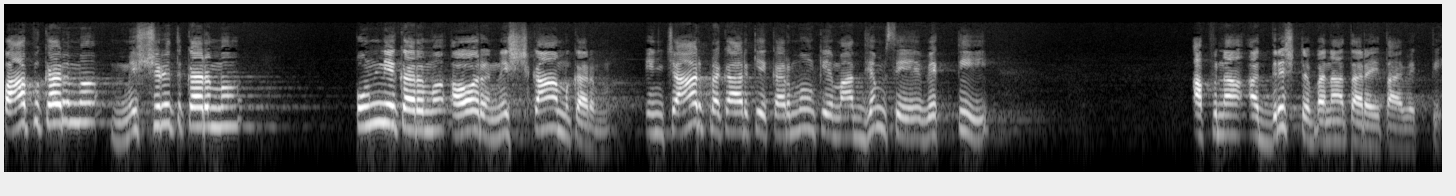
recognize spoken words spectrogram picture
पाप कर्म मिश्रित कर्म पुण्य कर्म और निष्काम कर्म। इन चार प्रकार के कर्मों के माध्यम से व्यक्ति अपना अदृष्ट बनाता रहता है व्यक्ति।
